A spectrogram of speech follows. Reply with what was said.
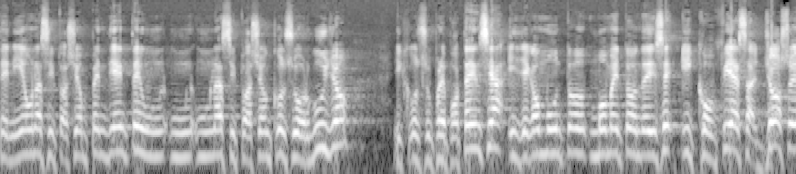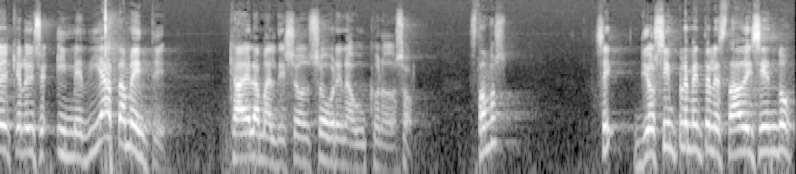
tenía una situación pendiente, una situación con su orgullo y con su prepotencia, y llega un momento, un momento donde dice, y confiesa, yo soy el que lo dice, inmediatamente cae la maldición sobre Nabucodonosor. ¿Estamos? ¿Sí? Dios simplemente le estaba diciendo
